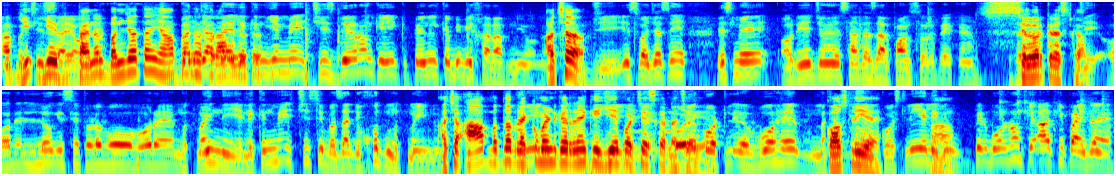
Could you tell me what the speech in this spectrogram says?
आपका ये ये हो पैनल बन जाता है यहाँ पे बन अगर जाता खराब है लेकिन ये मैं चीज़ दे रहा हूँ कि ये पैनल कभी भी ख़राब नहीं होगा। अच्छा। जी इस वजह से इसमें और ये जो है सात हज़ार पाँच सौ रुपये का है। सिल्वर क्रेस्ट का? जी और लोग इससे थोड़ा वो हो रहा है मुतमिन नहीं है लेकिन मैं इस चीज़ से बजाती खुद मुतमिन हूँ। अच्छा आप मतलब रेकमेंड कर रहे हैं कि ये परचेज करना चाहिए? वो है Costly है। कॉस्टली है लेकिन हाँ। फिर बोल रहा हूँ कि आपकी फ़ायदा है।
